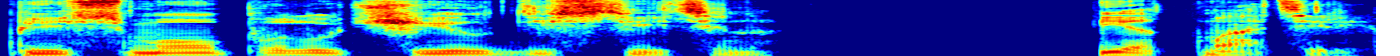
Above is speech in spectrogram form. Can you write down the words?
Письмо получил действительно. И от матери.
